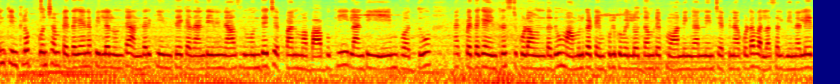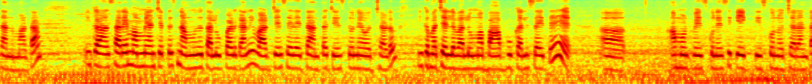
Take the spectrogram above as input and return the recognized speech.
ఇంక ఇంట్లో కొంచెం పెద్దగైన పిల్లలు ఉంటే అందరికీ ఇంతే కదండి. నేను అసలు ముందే చెప్పాను మా బాబుకి ఇలాంటి ఏం వద్దు. నాకు పెద్దగా ఇంట్రెస్ట్ కూడా ఉండదు. మామూలుగా టెంపుల్కి వెళ్ళొద్దాం రేపు మార్నింగ్ అని నేను చెప్పినా కూడా వాళ్ళు అసలు వినలేదన్నమాట. ఇంకా సరే మమ్మీ అని చెప్పేసి నా ముందు తలుపాడు కానీ వాడు చేసేదైతే అంతా చేస్తూనే వచ్చాడు. ఇంకా మా చెల్లె వాళ్ళు మా బాబు కలిసి అయితే అమౌంట్ వేసుకునేసి కేక్ తీసుకొని వచ్చారంట.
